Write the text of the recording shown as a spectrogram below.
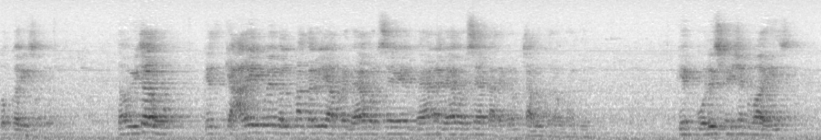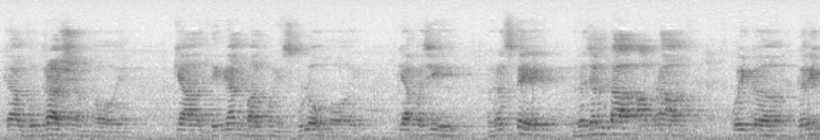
તો કરી શકો તમે વિચારો કે ક્યારેય કોઈ કલ્પના કરેલી આપણે ગયા વર્ષે ગયા ને ગયા વર્ષે આ કાર્યક્રમ ચાલુ કરવા હતો કે પોલીસ સ્ટેશન વાઇઝ કે આ વૃદ્ધાશ્રમ હોય, કે આ દિવ્યાંગ બાળકોની સ્કૂલો હોય, કે આ પછી રસ્તે રજલતા આપણા કોઈક ગરીબ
